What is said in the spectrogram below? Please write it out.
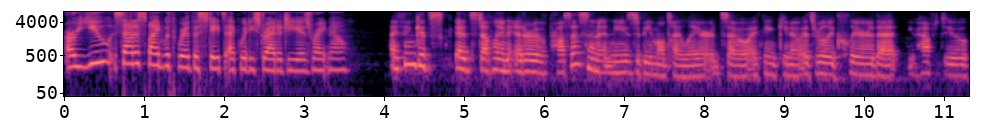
Are you satisfied with where the state's equity strategy is right now? I think it's it's definitely an iterative process and it needs to be multi-layered. So I think, you know, it's really clear that you have to do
